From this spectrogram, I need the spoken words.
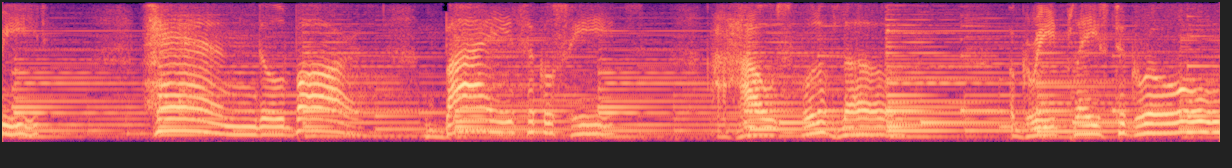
Street, handlebars, bicycle seats, a house full of love, a great place to grow.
